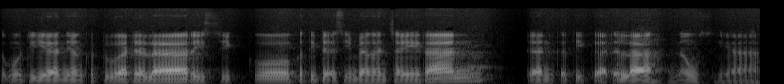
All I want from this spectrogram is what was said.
Kemudian yang kedua adalah risiko ketidakseimbangan cairan dan ketiga adalah nausea.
